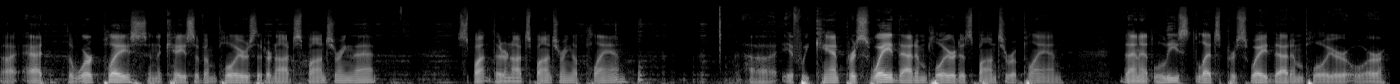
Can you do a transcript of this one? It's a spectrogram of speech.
uh, at the workplace in the case of employers that are not sponsoring that, that are not sponsoring a plan. Uh, if we can't persuade that employer to sponsor a plan, then at least let's persuade that employer or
